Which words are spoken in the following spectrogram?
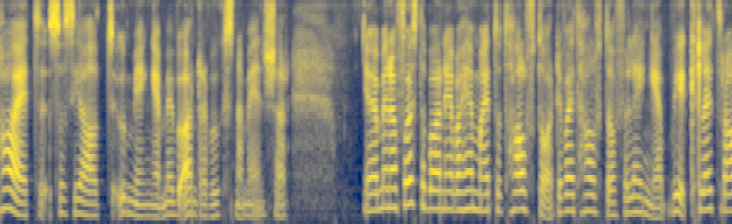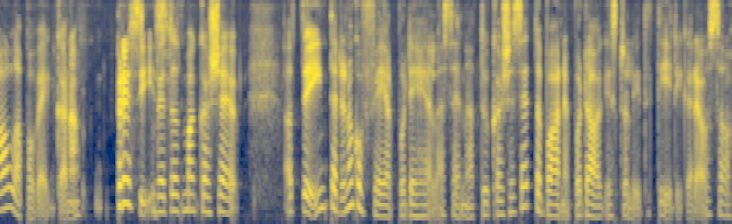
ha ett socialt umgänge med andra vuxna människor. Ja, jag menar första barnet jag var hemma ett och ett halvt år, det var ett halvt år för länge. Vi klättrade alla på väggarna. Precis. Vet du, att man kanske, att det inte är något fel på det heller sen, att du kanske sätter barnet på dagis då lite tidigare och så,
